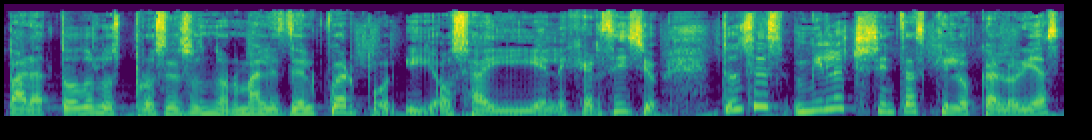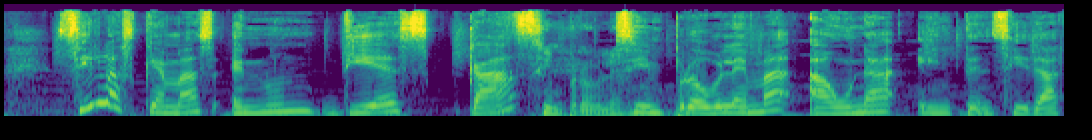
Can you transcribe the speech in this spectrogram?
para todos los procesos normales del cuerpo y, o sea, y el ejercicio. Entonces, 1800 kilocalorías, si las quemas en un 10K sin problema, sin problema a una intensidad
